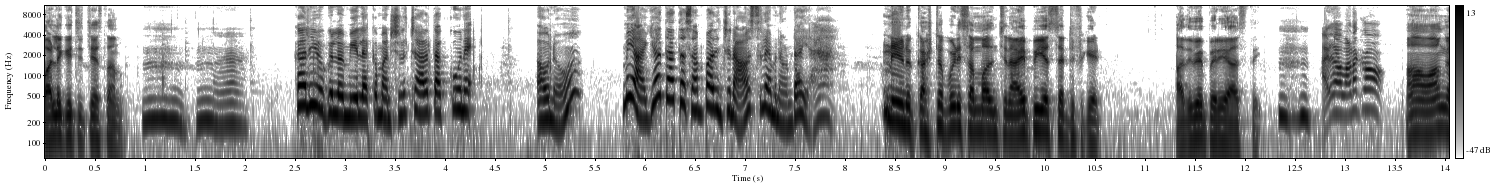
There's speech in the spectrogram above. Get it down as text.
వాళ్ళకి ఇచ్చి చేస్తాను కలియుగంలో మీ లెక్క మనుషులు చాలా తక్కువనే. అవును? మీ అయ్యా తాత సంపాదించిన ఆస్తులు ఏమైనా ఉన్నాయా నేను కష్టపడి సంపాదించిన ఐపీఎస్ సర్టిఫికేట్. అదివే పెరి ఆస్తి. అయ్యా வணக்கம் ఆ వాంగ.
